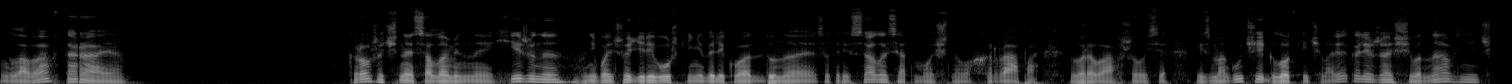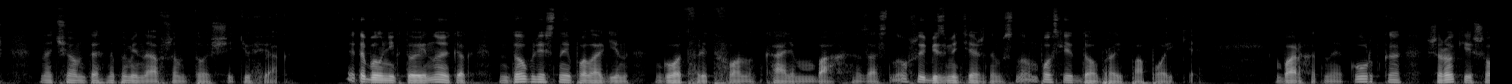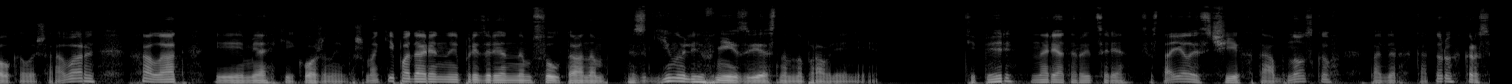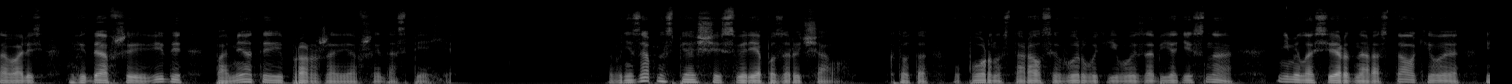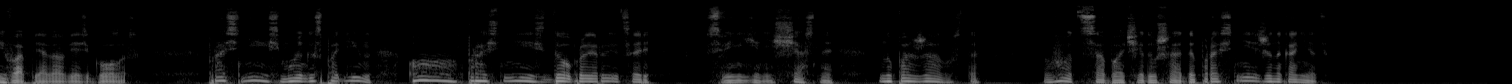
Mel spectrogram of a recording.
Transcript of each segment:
Глава вторая. Крошечная соломенная хижина в небольшой деревушке недалеко от Дуная сотрясалась от мощного храпа, вырывавшегося из могучей глотки человека, лежащего навзничь на чем-то напоминавшем тощий тюфяк. Это был никто иной, как доблестный паладин Готфрид фон Кальмбах, заснувший безмятежным сном после доброй попойки бархатная куртка, широкие шелковые шаровары, халат и мягкие кожаные башмаки, подаренные презренным султаном, сгинули в неизвестном направлении. Теперь наряд рыцаря состоял из чьих-то обносков, поверх которых красовались видавшие виды помятые и проржавевшие доспехи. Внезапно спящий свирепо зарычал. Кто-то упорно старался вырвать его из объятий сна, немилосердно расталкивая и вопя во весь голос. «Проснись, мой господин! О, проснись, добрый рыцарь! Свинья несчастная! Ну, пожалуйста! Вот собачья душа, да проснись же, наконец!»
